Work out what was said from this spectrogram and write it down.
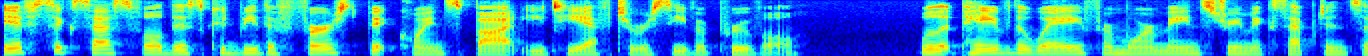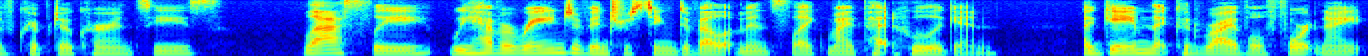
If successful, this could be the first Bitcoin spot ETF to receive approval. Will it pave the way for more mainstream acceptance of cryptocurrencies? Lastly, we have a range of interesting developments like My Pet Hooligan, a game that could rival Fortnite,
